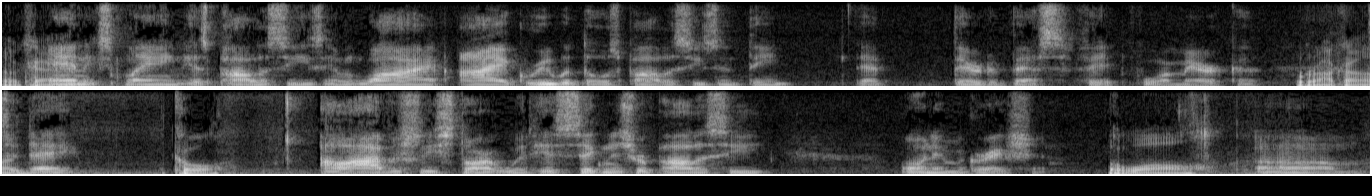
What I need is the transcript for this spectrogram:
Okay. and explain his policies and why I agree with those policies and think that they're the best fit for America Rock on. today. Cool. I'll obviously start with his signature policy on immigration. The wall. Um,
